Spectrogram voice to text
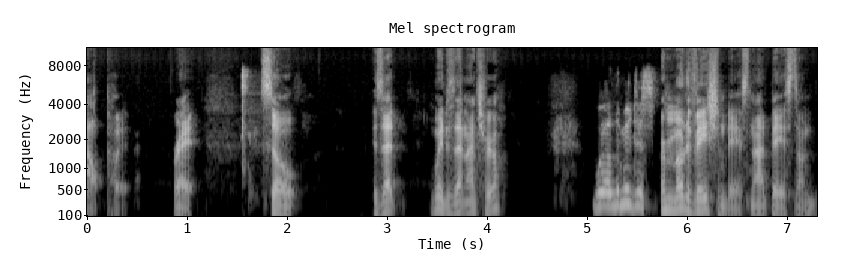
output, right? So, is that wait? Is that not true? Well, let me just or motivation based, not based on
